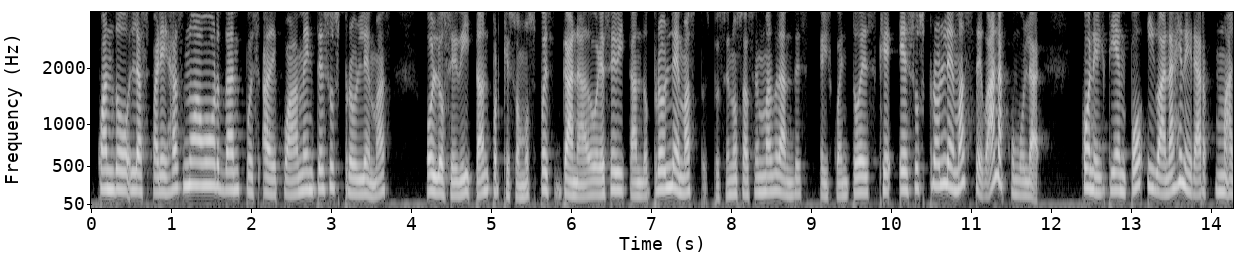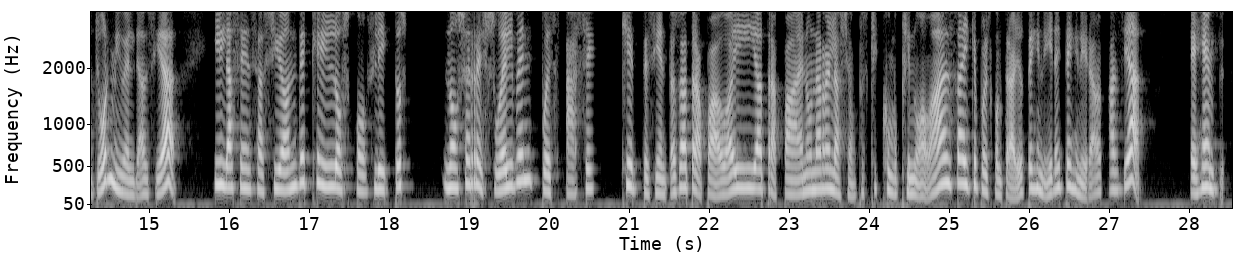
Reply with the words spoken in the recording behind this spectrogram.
cuando las parejas no abordan pues adecuadamente sus problemas o los evitan, porque somos pues ganadores evitando problemas, pues, pues se nos hacen más grandes, el cuento es que esos problemas se van a acumular con el tiempo y van a generar mayor nivel de ansiedad. Y la sensación de que los conflictos no se resuelven, pues hace que te sientas atrapado ahí, atrapada en una relación, pues que como que no avanza y que por el contrario te genera y te genera ansiedad. Ejemplo,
